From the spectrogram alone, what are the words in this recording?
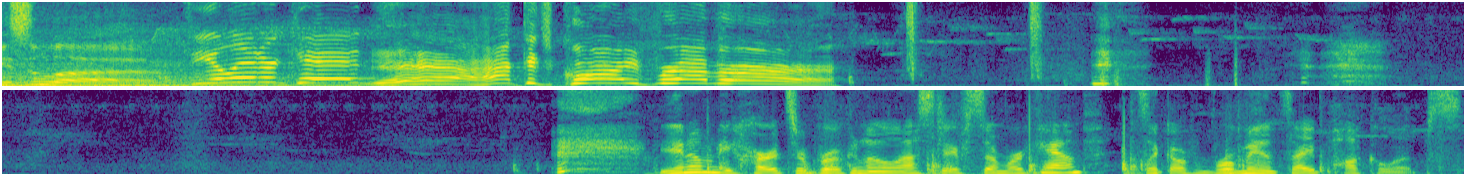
Peace and love. See you later, kids! Yeah, Hackett's Quarry forever! You know how many hearts are broken on the last day of summer camp? It's like a romance apocalypse.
